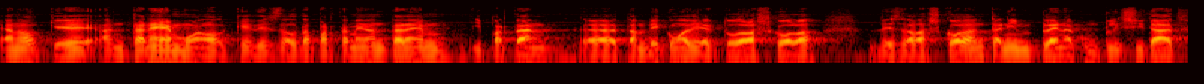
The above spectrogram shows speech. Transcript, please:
en el que entenem o en el que des del departament entenem i per tant eh, també com a director de l'escola, des de l'escola en tenim plena complicitat,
